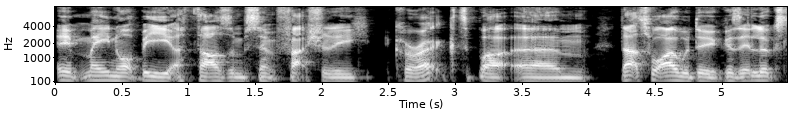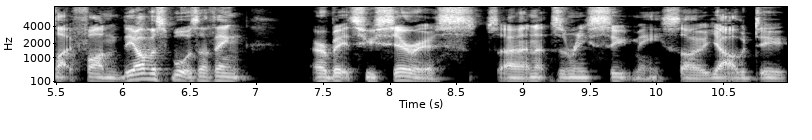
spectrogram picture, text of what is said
it may not be a thousand percent factually correct, but um, that's what I would do because it looks like fun. The other sports I think are a bit too serious, so, and that doesn't really suit me. So yeah, I would do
